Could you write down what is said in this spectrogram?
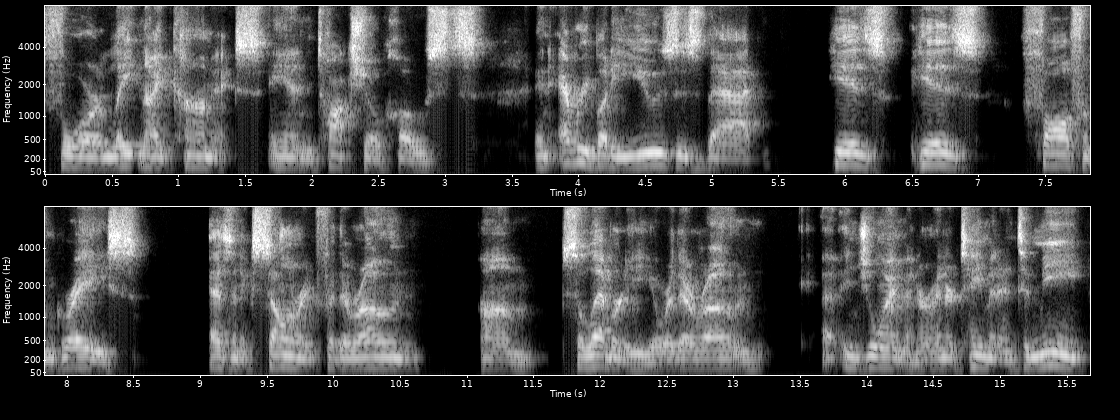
for late night comics and talk show hosts and everybody uses that his his fall from grace as an accelerant for their own um, celebrity or their own uh, enjoyment or entertainment and to me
